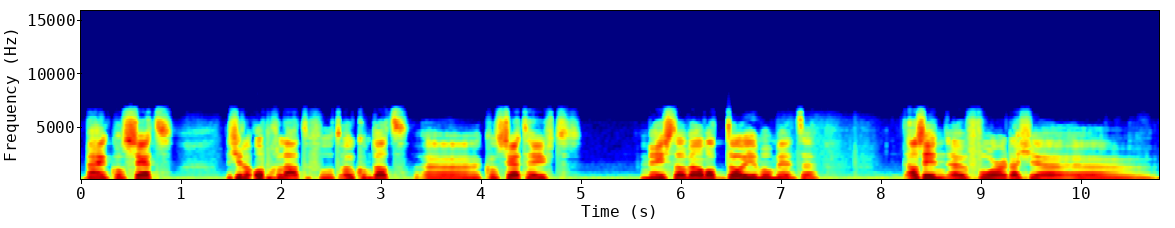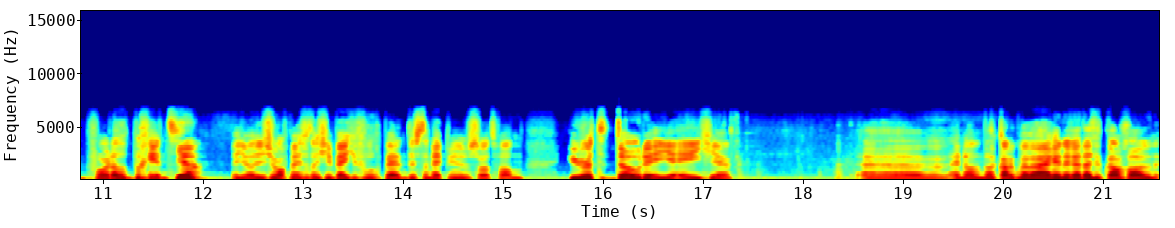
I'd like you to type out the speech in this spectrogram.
bij een concert dat je dan opgelaten voelt. Ook omdat eh, een concert heeft meestal wel wat dode momenten. Als in eh, voordat, je, eh, voordat het begint. Ja. Weet je, wel, je zorgt meestal dat je een beetje vroeg bent. Dus dan heb je een soort van uur te doden in je eentje. Eh, en dan, dan kan ik me wel herinneren dat ik dan gewoon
